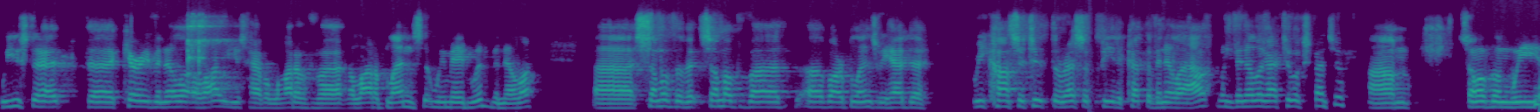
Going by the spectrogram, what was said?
we used to uh, carry vanilla a lot. We used to have a lot of uh, a lot of blends that we made with vanilla. Uh, some of the some of of our blends we had to reconstitute the recipe to cut the vanilla out when vanilla got too expensive. Um, some of them we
